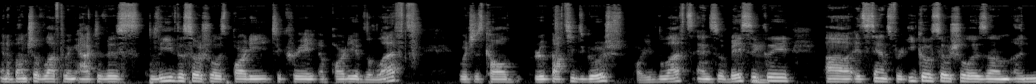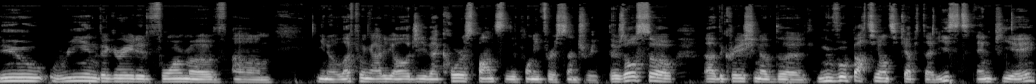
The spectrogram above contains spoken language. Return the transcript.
and a bunch of left-wing activists leave the Socialist Party to create a party of the left, which is called Le Parti de Gauche, Party of the Left. And so basically, uh, it stands for eco-socialism, a new reinvigorated form of, um, you know, left-wing ideology that corresponds to the 21st century. There's also uh, the creation of the Nouveau Parti Anticapitaliste, NPA,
